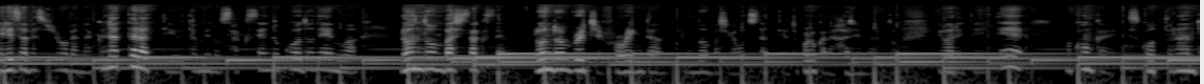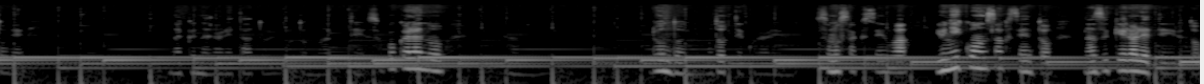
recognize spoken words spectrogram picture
エリザベス女王が亡くなったらっていうための作戦のコードネームはロンドン橋作戦ロンドンブリッジフォーリングダウンロンドン橋が落ちたっていうところから始まると言われていて、まあ、今回スコットランドで亡くなられたということもあってそこからのあのロンドンに戻ってこられるその作戦はユニコーン作戦と名付けられていると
